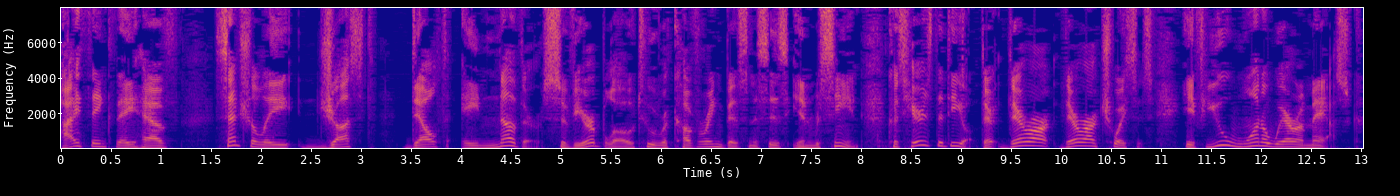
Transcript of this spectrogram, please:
I think they have essentially just dealt another severe blow to recovering businesses in Racine. Because here's the deal: there there are there are choices. If you want to wear a mask,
